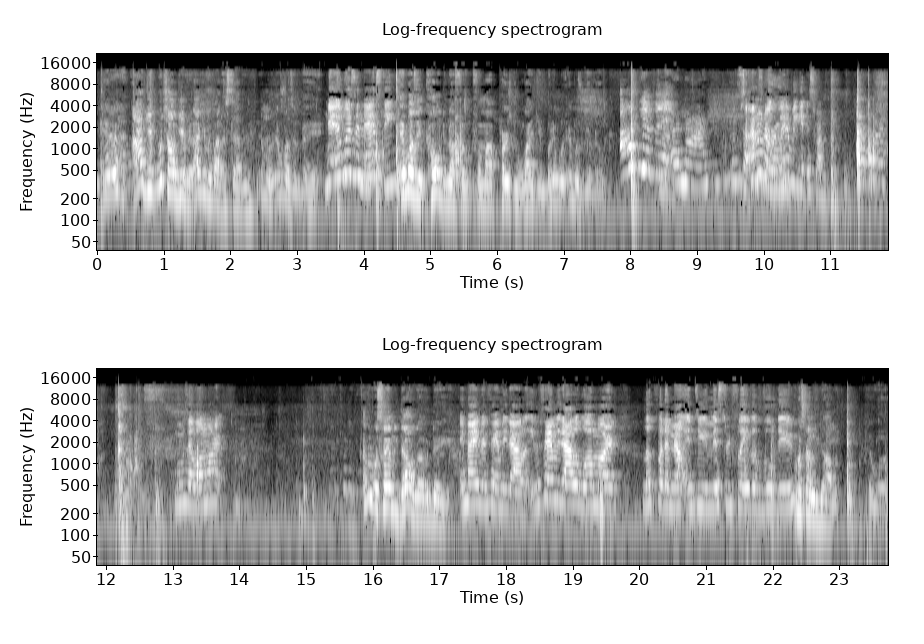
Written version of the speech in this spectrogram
Yeah, I give. What y'all give it? I give it about a seven. It was. It wasn't bad. Yeah, it wasn't nasty. It wasn't cold enough for, for my personal liking, but it was. It was good though. I'll give it a nine. So I don't know where did we get this from. What was that Walmart? I think it was Family Dollar the other day. It might have been Family Dollar. It was Family Dollar, Walmart. Look for the Mountain Dew mystery flavor It voodoo. was Family Dollar. It was.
